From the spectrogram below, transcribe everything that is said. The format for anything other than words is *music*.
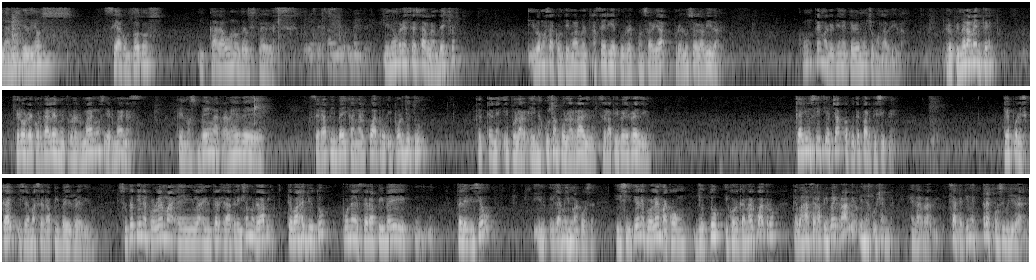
La luz de Dios sea con todos y cada uno de ustedes. Mi nombre es César Landecho y vamos a continuar nuestra serie Tu responsabilidad por el uso de la vida, con un tema que tiene que ver mucho con la vida. Pero primeramente quiero recordarles a nuestros hermanos y hermanas que nos ven a través de Serapis Bay Canal 4 y por YouTube que y, por la, y nos escuchan por la radio, Serapis Bay Radio, que hay un sitio chat para que usted participe, que es por Skype y se llama Serapis Bay Radio. Si usted tiene problemas en la, en, la televisión, te vas a YouTube, pone Serapis Bay televisión y, la misma cosa. Y si tiene problemas con YouTube y con el canal 4, te vas a Serapis Bay Radio y me escuchan en la radio. O sea que tiene tres posibilidades.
